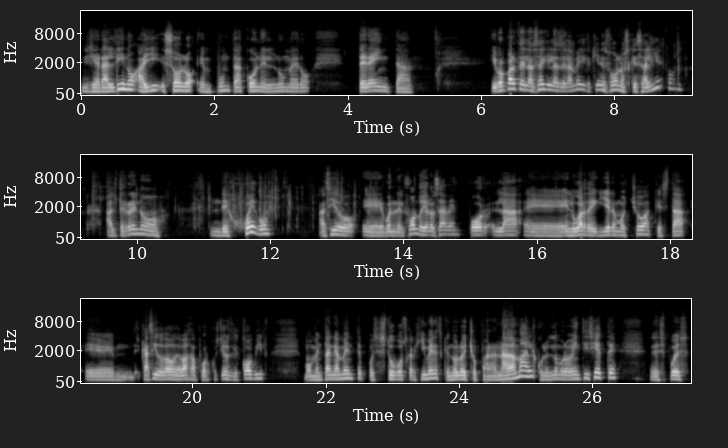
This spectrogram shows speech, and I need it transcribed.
Geraldino, allí solo en punta con el número 30. Y por parte de las Águilas del América, ¿quiénes fueron los que salieron al terreno de juego? Ha sido, eh, bueno, en el fondo ya lo saben, por la, eh, en lugar de Guillermo Ochoa, que está, eh, que ha sido dado de baja por cuestiones del COVID momentáneamente, pues estuvo Oscar Jiménez, que no lo ha hecho para nada mal, con el número 27. Después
